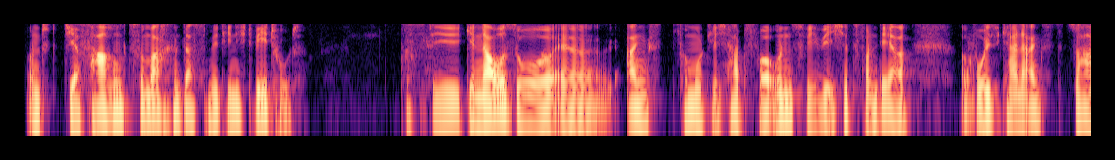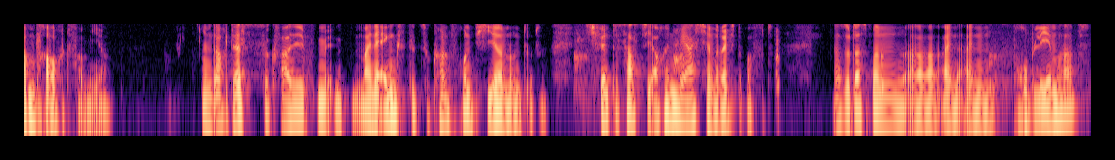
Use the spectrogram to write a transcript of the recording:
und die Erfahrung zu machen, dass mir die nicht wehtut. Dass die genauso äh, Angst vermutlich hat vor uns, wie, wie ich jetzt von der, obwohl sie keine Angst zu haben braucht vor mir. Und auch das so quasi meine Ängste zu konfrontieren. Und, ich finde, das hast du ja auch in Märchen recht oft. Also, dass man äh, ein, ein Problem hat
